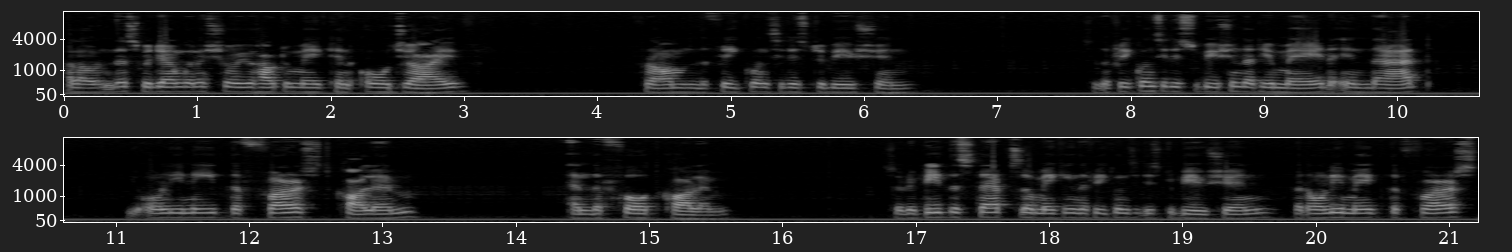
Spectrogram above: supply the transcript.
Hello, in this video I'm going to show you how to make an ogive from the frequency distribution. So the frequency distribution that you made in that you only need the first column and the fourth column. So repeat the steps of making the frequency distribution but only make the first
